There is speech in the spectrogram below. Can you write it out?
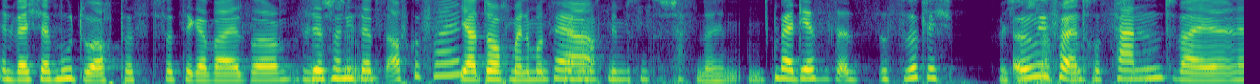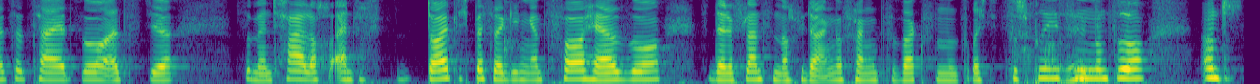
in welcher Mut du auch bist, witzigerweise. Ist dir das noch nie selbst aufgefallen? Ja, doch, meine Monstera Ja. macht mir ein bisschen zu schaffen da hinten. Bei dir ist es, es ist wirklich irgendwie voll interessant, weil in letzter Zeit so, als es dir so mental auch einfach deutlich besser ging als vorher, so sind deine Pflanzen auch wieder angefangen zu wachsen und so richtig zu sprießen Verrückt. und so. Und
